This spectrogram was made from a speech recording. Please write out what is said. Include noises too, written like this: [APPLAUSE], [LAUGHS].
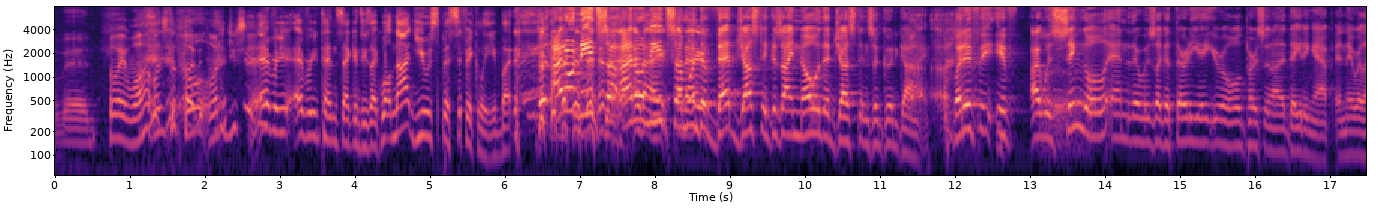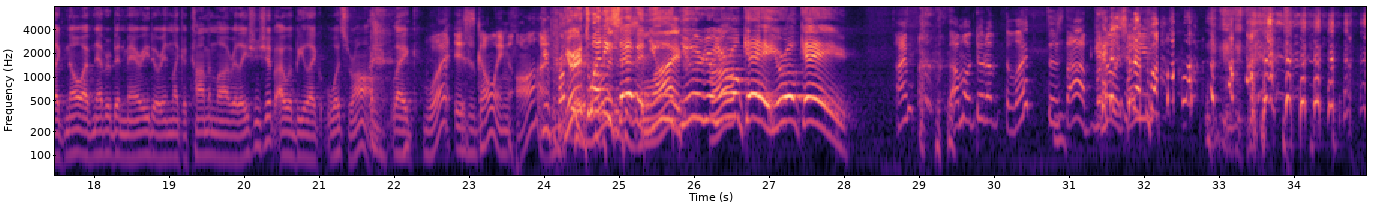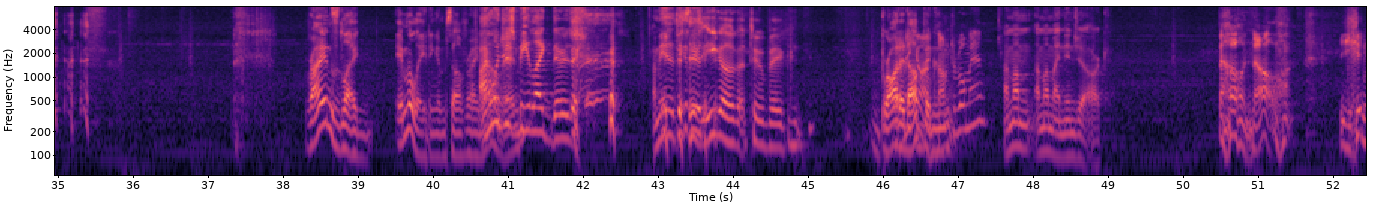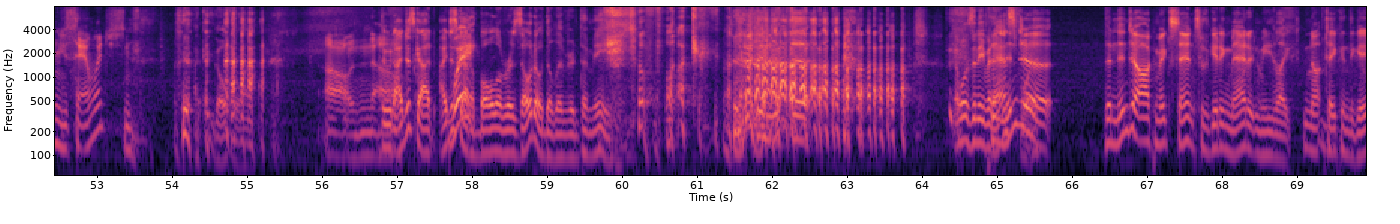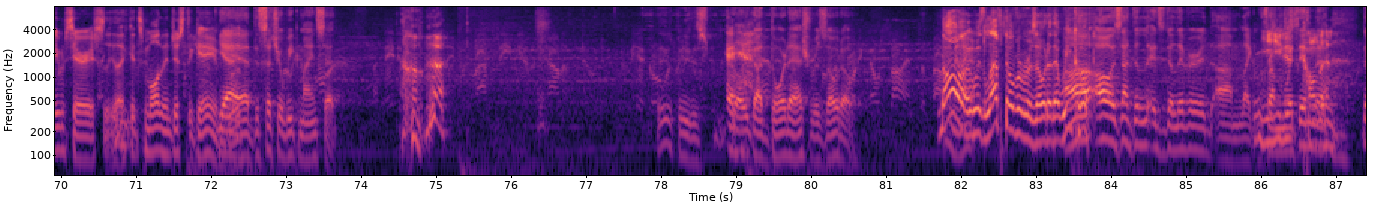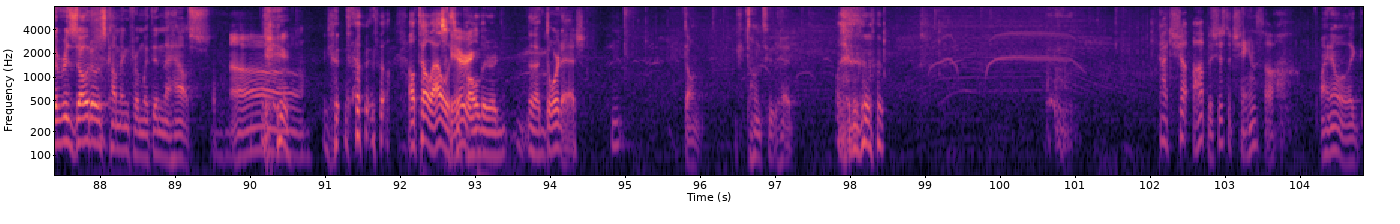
man. Wait, what? What's the full? What did you say? Every every ten seconds, he's like, "Well, not you specifically, but." [LAUGHS] I don't need so I don't And I- need someone I- to vet Justin because I know that Justin's a good guy. Uh. But if if I was single and there was like a 38 year old person on a dating app and they were like, "No, I've never been married or in like a common law relationship," I would be like, "What's wrong?" [LAUGHS] Like. What is going on? You're 27. You, life, you're, you're, you're okay. You're okay. I'm, [COUGHS] I'm gonna do it. What? To stop? But no, like, what are you? [LAUGHS] Ryan's like immolating himself right now. I would just be like, there's. [LAUGHS] I mean, think Just of his ego got too big. brought it up and uncomfortable, man. I'm on. I'm on my ninja arc. [LAUGHS] Oh no! You getting your sandwich? I could go for one. Oh no! dude, I just got I just got a bowl of risotto delivered to me. [LAUGHS] the fuck? [LAUGHS] It wasn't even the asked for. ninja, the ninja arc makes sense with getting mad at me, like not taking the game seriously. Like it's more than just the game. Yeah, bro. yeah. There's such a weak mindset. Please [LAUGHS] believe this bro got DoorDash risotto. No, it was leftover risotto that we Uh, cooked. oh, it's not. Del- it's delivered. Um, like from You just within called the. it- The risotto's coming from within the house. Oh. [LAUGHS] I'll tell Alice Scary. you called her uh, DoorDash. Don't, don't do that. [LAUGHS] God, shut up! It's just a chainsaw. I know. Like,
